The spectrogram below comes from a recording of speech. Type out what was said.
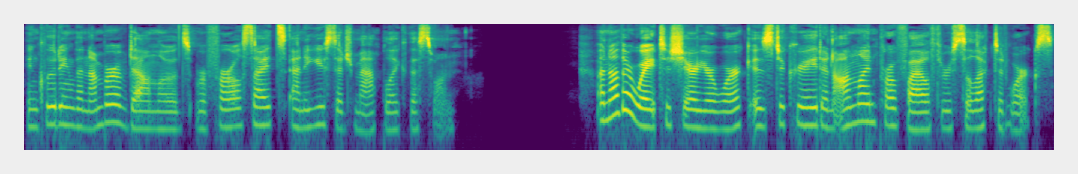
including the number of downloads, referral sites, and a usage map like this one. Another way to share your work is to create an online profile through Selected Works.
